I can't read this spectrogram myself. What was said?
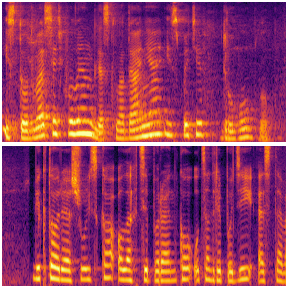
і 120 хвилин для складання іспитів другого блоку. Вікторія Шульська, Олег Ціпоренко у центрі подій СТВ.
